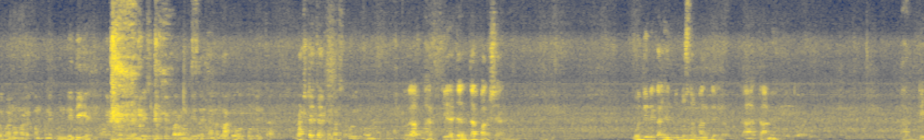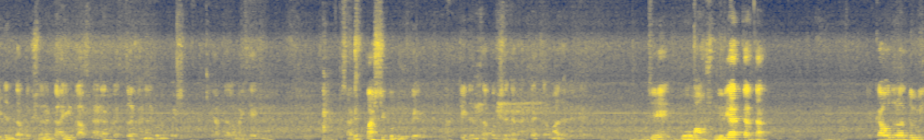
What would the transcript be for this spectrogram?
बनवणाऱ्या कंपनीकडून निधी घेतला. तर रेमडेसिवीरची परवानगी देताना लाखो कोटींचा भ्रष्टाचार केला. बघा भारतीय जनता पक्षाने मोदी निकाल हिंदू मुसलमान केलं. का आता आम्ही भारतीय जनता पक्षानं गायी कापणाऱ्या कत्तलखान्यांकडून पैसे. हे आपल्याला माहिती आहे की साडेपाचशे कोटी रुपये भारतीय जनता पक्षाच्या खात्यात जमा झालेले आहेत. जे गोमांस निर्यात करतात. एका बाजूला तुम्ही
